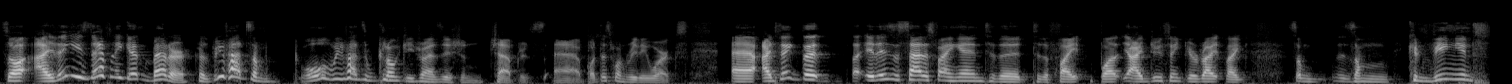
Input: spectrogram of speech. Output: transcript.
So I think he's definitely getting better because we've had some oh we've had some clunky transition chapters, uh, but this one really works. Uh, I think that it is a satisfying end to the to the fight, but yeah, I do think you're right. Like some some convenient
